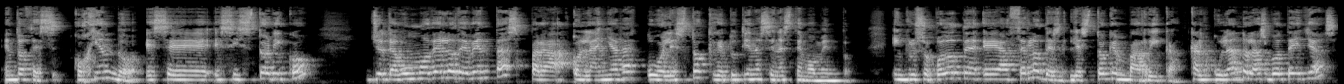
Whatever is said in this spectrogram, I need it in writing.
Entonces, cogiendo ese, ese histórico, yo te hago un modelo de ventas para con la añada o el stock que tú tienes en este momento. Incluso puedo eh, hacerlo del stock en barrica, calculando las botellas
